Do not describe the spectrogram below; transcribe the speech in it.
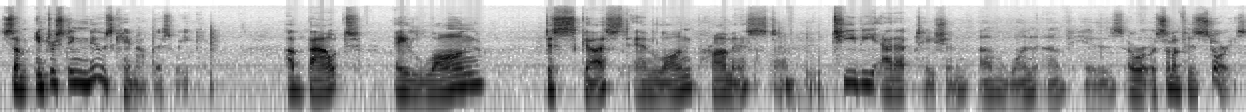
some interesting news came out this week about a long discussed and long promised TV adaptation of one of his or some of his stories.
